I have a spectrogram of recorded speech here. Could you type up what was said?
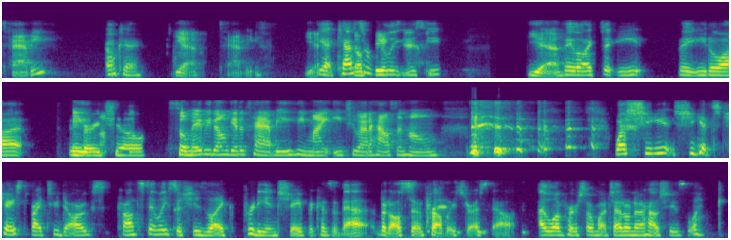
Tabby. Okay. Yeah, Tabby. Yeah. Yeah, cats The are really tabby. easy. Yeah. They like to eat. They eat a lot. They're Eat very lot. chill. So maybe don't get a tabby. He might eat you out of house and home. Well, she she gets chased by two dogs constantly, so she's like pretty in shape because of that, but also probably stressed out. I love her so much. I don't know how she's like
